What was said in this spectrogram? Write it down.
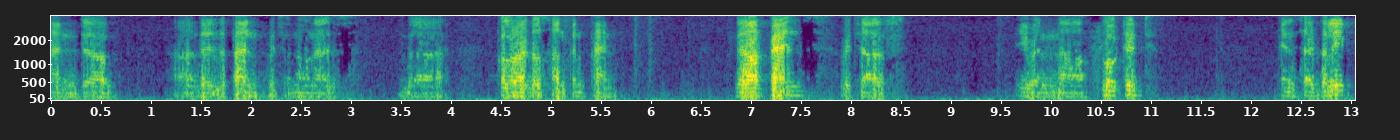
and uh, uh, there is a pan which is known as the Colorado sunken pan. There are pans which are even uh, floated inside the lake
